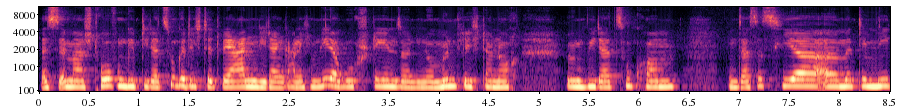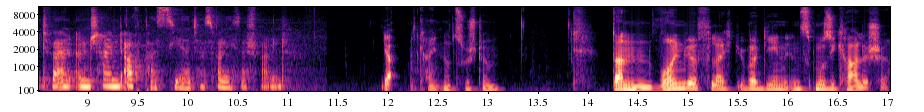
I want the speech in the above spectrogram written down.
es immer Strophen gibt, die dazu gedichtet werden, die dann gar nicht im Liederbuch stehen, sondern die nur mündlich dann noch irgendwie dazukommen. Und das ist hier äh, mit dem Lied anscheinend auch passiert. Das fand ich sehr spannend. Ja, kann ich nur zustimmen. Dann wollen wir vielleicht übergehen ins Musikalische.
